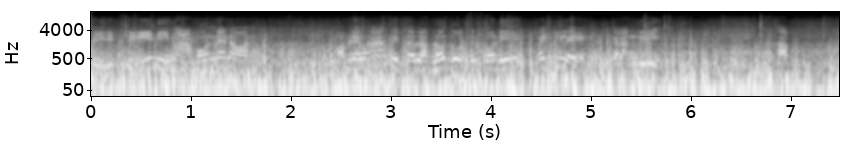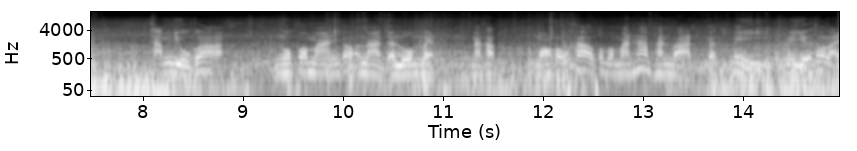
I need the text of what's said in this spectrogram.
สี่สิบอย่างนี้หนีหมาพ้นแน่นอนความเร็ว 50สำหรับรถดูดตัวนี้ไม่ขี้เหร่กำลังดีนะครับทำอยู่ก็ งบประมาณก็น่าจะรวมแบตนะครับ มองคร่าวๆก็ประมาณ 5,000 บาทก็ไม่ไม่เยอะเท่าไหร่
